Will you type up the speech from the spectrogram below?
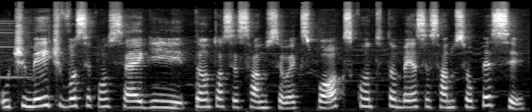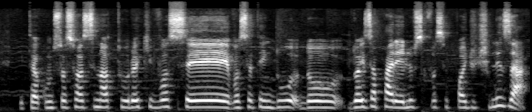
Ultimate você consegue tanto acessar no seu Xbox quanto também acessar no seu PC. Então é como se fosse uma assinatura que você você tem do, do, dois aparelhos que você pode utilizar.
